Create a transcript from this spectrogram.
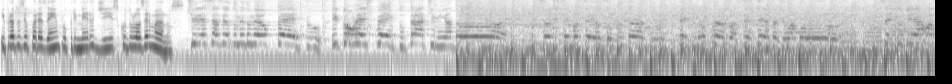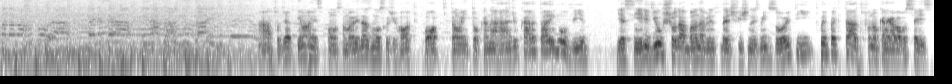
e produziu, por exemplo, o primeiro disco do Los Hermanos. Tire esse azedume do meu peito e com respeito trate minha dor. Se hoje sem você eu sofro tanto, desde meu pranto a certeza de um amor. Rafa já tem uma resposta. A maioria das músicas de rock, pop que estão aí tocando na rádio, o cara tá envolvido. E assim, ele viu o show da banda abrindo o Dead Fish em 2018 e ficou impactado. Falou, não, quero gravar vocês.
